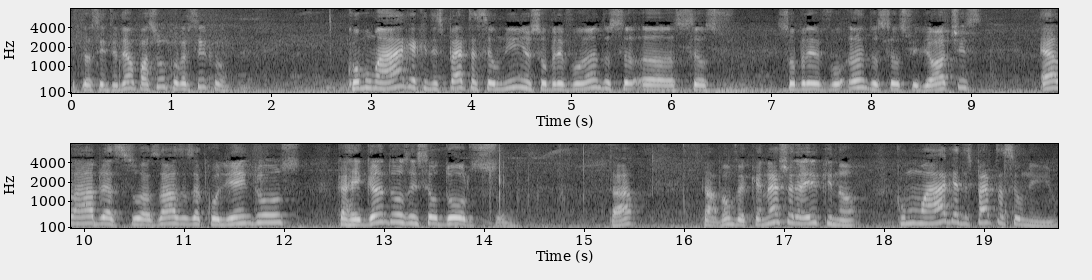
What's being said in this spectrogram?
Então você entendeu o passuco, o versículo? Como uma águia que desperta seu ninho sobrevoando uh, seus sobrevoando seus filhotes, ela abre as suas asas acolhendo-os, carregando-os em seu dorso. Tá? Tá, vamos ver. Kenesher aí que não. Como uma águia desperta seu ninho.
